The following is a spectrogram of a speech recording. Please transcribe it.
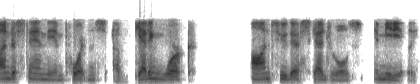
understand the importance of getting work onto their schedules immediately.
